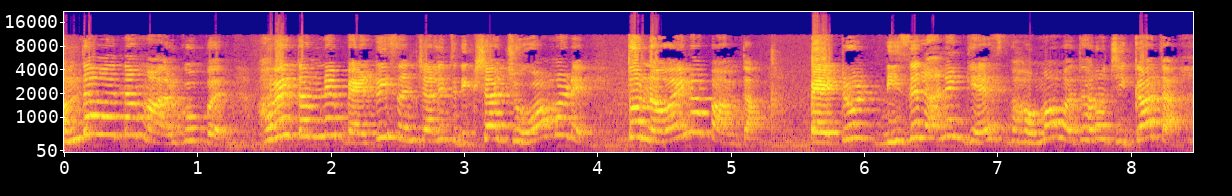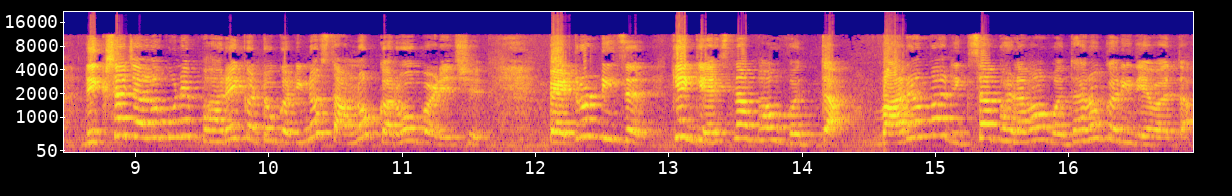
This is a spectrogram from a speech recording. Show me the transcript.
અમદાવાદના માર્ગો પર. હવે તમને બેટરી સંચાલિત રિક્ષા જોવા મળે તો નવાઈ ન પામતા. પેટ્રોલ, ડીઝલ અને ગેસ ભાવમાં વધારો ઝીકાતા રિક્ષા ચાલકોને ભારે કટોકટીનો સામનો કરવો પડે છે. પેટ્રોલ, ડીઝલ કે ગેસના ભાવ વધતા વારંવાર રિક્ષા ભાડામાં વધારો કરી દેવાતા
